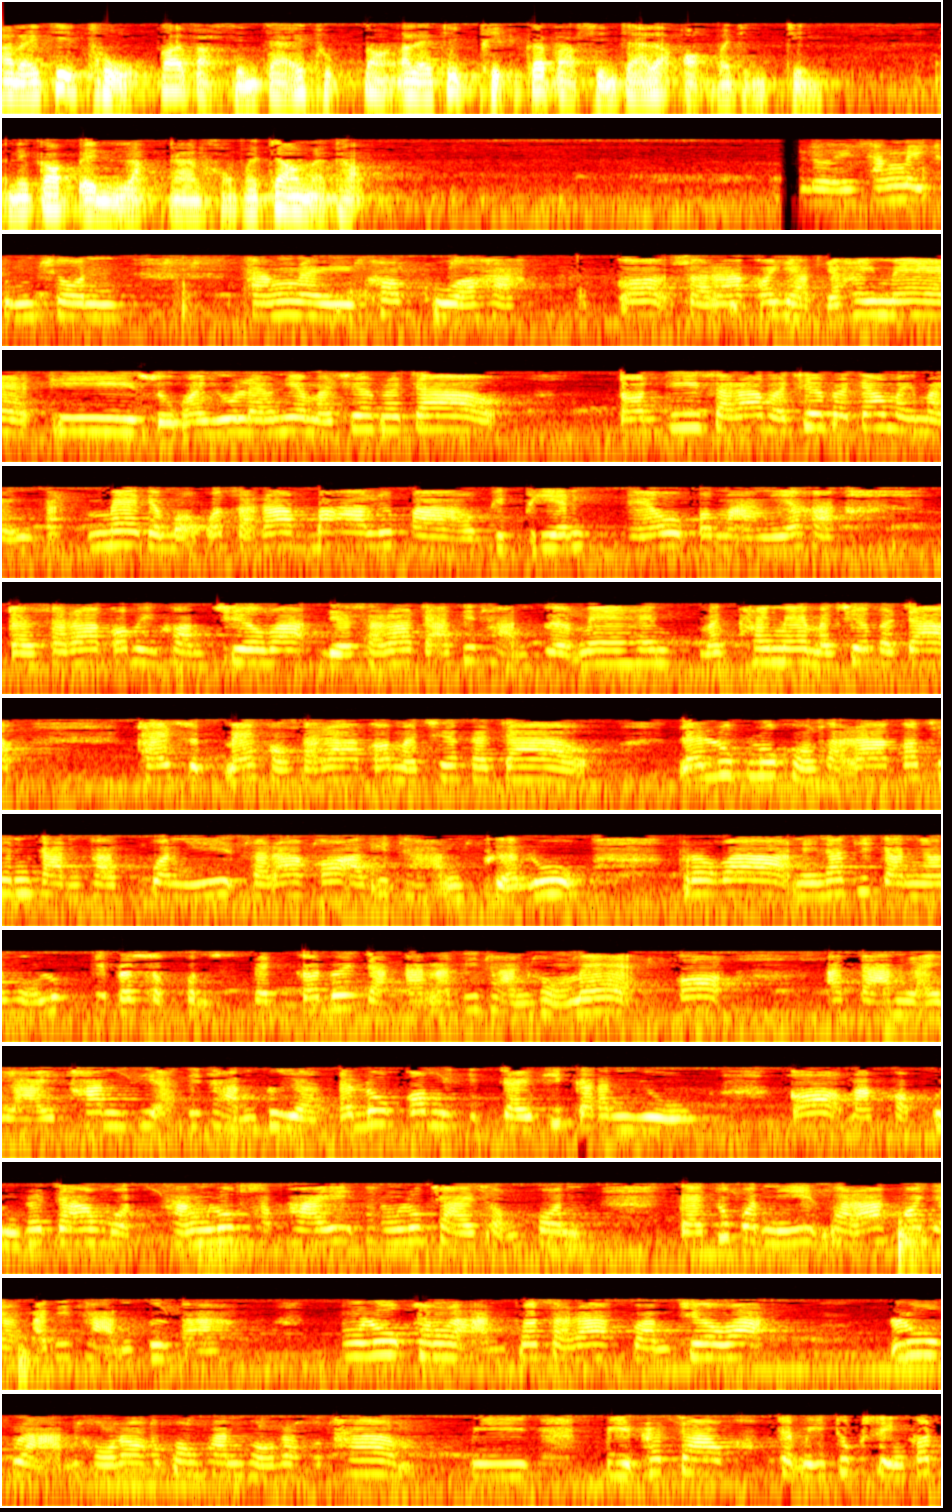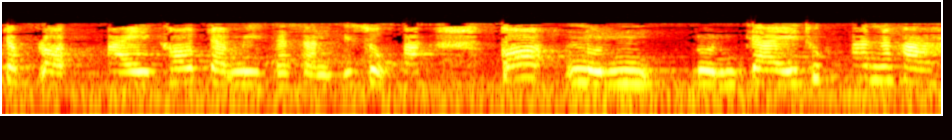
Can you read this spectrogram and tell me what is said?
อะไรที่ถูกก็ตัดสินใจให้ถูกต้อง อะไรที่ผิดก็ตัดสินใจแล้วออกมาจริง ๆ อันนี้ก็เป็นหลักการของพระเจ้านะครับเลยทั้งในชุมชนทั้งในครอบครัวค่ะ ก็ซาร่าก็อยากจะให้แม่ที่สูงอายุแล้วเนี่ยมาเชื่อพระเจ้า ตอนที่ซาร่ามาเชื่อพระเจ้าใหม่ ๆ แม่จะบอกว่าซาร่าบ้าหรือเปล่าผิดเพี้ยนแล้วประมาณนี้ค่ะ แต่ซาร่าก็มีความเชื่อว่า เดี๋ยวซาร่าจะอธิษฐานเผื่อแม่ให้ให้แม่มาเชื่อพระเจ้า ท้ายสุดแม่ของซาร่าก็มาเชื่อพระเจ้า และลูกๆของซาร่าก็เช่นกันค่ะวันนี้ซาร่าก็อธิษฐานเผื่อลูก เพราะว่าในหน้าที่การงานของลูกที่ประสบผลสำเร็จก็ด้วยจากการอธิษฐานของแม่ ก็อาจารย์หลาย ๆ ท่านที่อธิษฐานเผื่อ และลูกก็มีจิตใจที่กตัญญูก็มาขอบคุณพระเจ้าหมด ทั้งลูกสะใภ้ทั้งลูกชายสองคน แต่ทุกวันนี้ซาร่าก็ยังอธิษฐานเผื่อทั้งลูกทั้งหลานเพราะซาร่าความเชื่อว่าลูกหลานของเราพงพันธ์ของเราถ้าม ปีพระเจ้าเขาจะมีทุกสิ่งก็จะปลอดภัยเขาจะมีแต่สันติสุขค่ะ ก็หนุนหนุนใจทุกท่านนะคะ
